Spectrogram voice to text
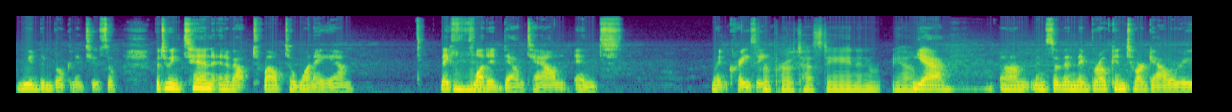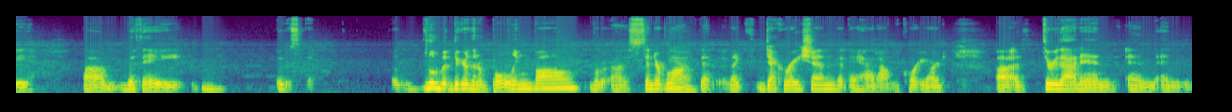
we had been broken into. So between 10 and about 12 to 1 a.m., they Mhm. flooded downtown and went crazy. For protesting and yeah. Yeah. Um, and so then they broke into our gallery um, with a, it was a little bit bigger than a bowling ball, a cinder block that like decoration that they had out in the courtyard. Uh, threw that in and and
